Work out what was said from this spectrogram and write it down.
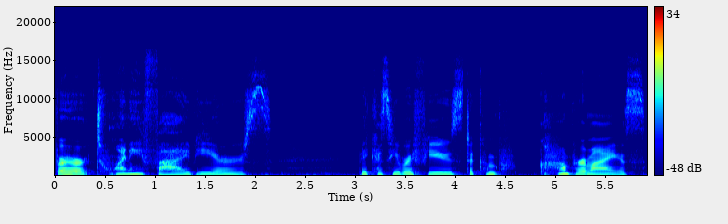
for 25 years because he refused to comp- compromise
